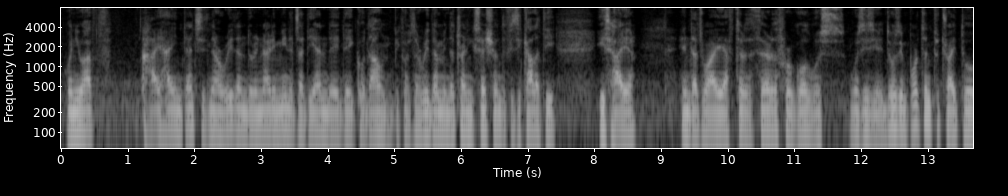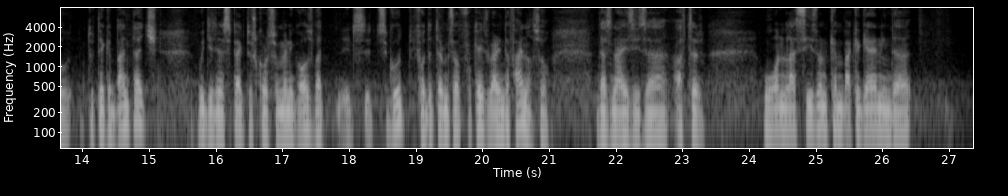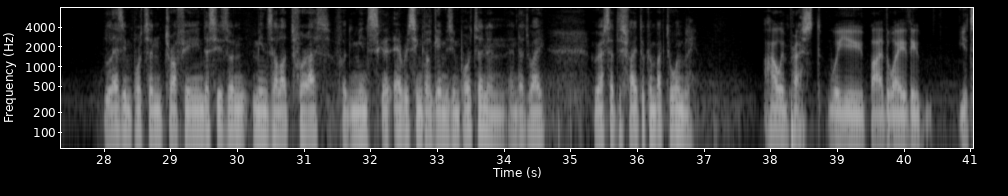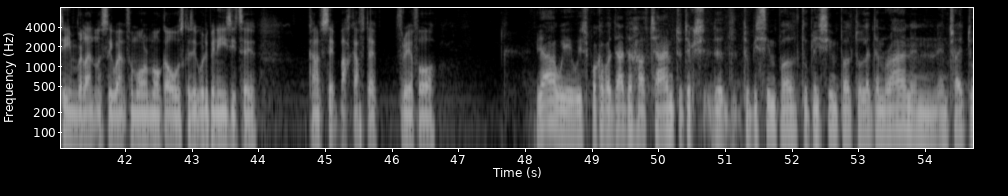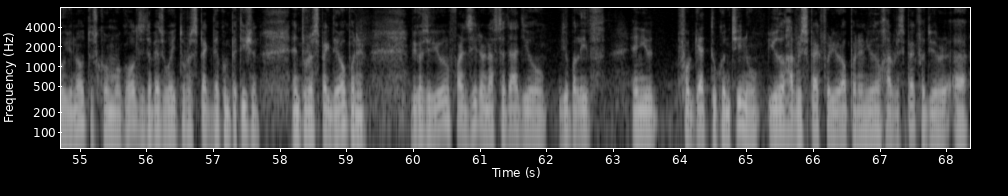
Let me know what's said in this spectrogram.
when you have high high intensity in our rhythm during 90 minutes, at the end they, they go down because the rhythm in the training session, the physicality, is higher, and that's why after the third or fourth goal was was easy. It was important to try to to take advantage. We didn't expect to score so many goals, but it's it's good for the terms of okay, we are in the final, so that's nice. Is uh, after one last season, come back again in the less important trophy in the season means a lot for us. For it means every single game is important, and, and that's why we are satisfied to come back to Wembley. How impressed were you by the way the your team relentlessly went for more and more goals? Because it would have been easy to kind of sit back after three or four. Yeah, we, we spoke about that at half time to take, the, to be simple, to play simple, to let them run and, and try to you know to score more goals is the best way to respect the competition and to respect the opponent. Because if you win 5-0 and after that you you believe and you forget to continue, you don't have respect for your opponent, you don't have respect for your uh,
